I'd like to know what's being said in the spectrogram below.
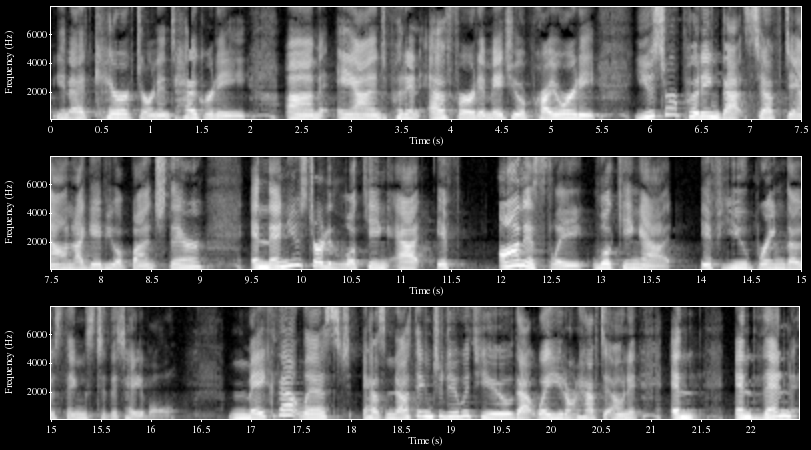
you know had character and integrity um, and put in effort and made you a priority you start putting that stuff down i gave you a bunch there and then you started looking at if honestly looking at if you bring those things to the table make that list it has nothing to do with you that way you don't have to own it and and then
